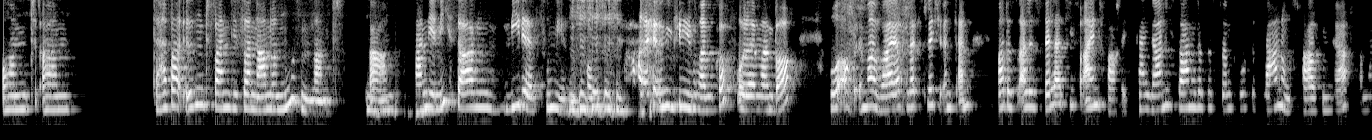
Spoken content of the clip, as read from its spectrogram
Und ähm, da war irgendwann dieser Name Musenland da. Mhm. Ich kann dir nicht sagen, wie der zu mir gekommen ist. irgendwie in meinem Kopf oder in meinem Bauch, wo auch immer war er plötzlich. Und dann war das alles relativ einfach. Ich kann gar nicht sagen, dass es dann große Planungsphasen gab, sondern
